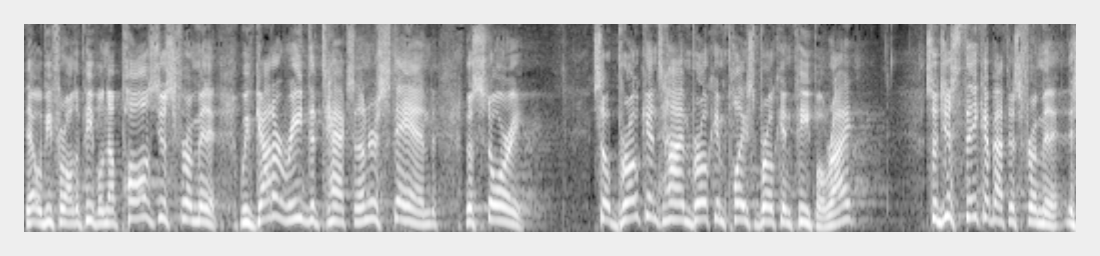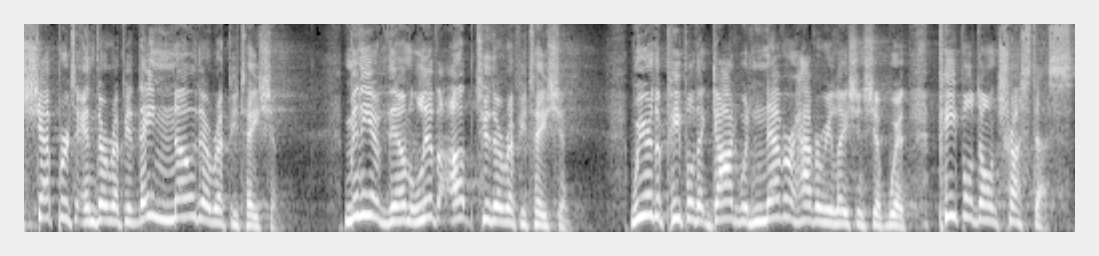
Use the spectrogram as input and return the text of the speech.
that will be for all the people. Now, pause just for a minute. We've got to read the text and understand the story. So, broken time, broken place, broken people, right? So, just think about this for a minute. The shepherds and their reputation, they know their reputation. Many of them live up to their reputation. We are the people that God would never have a relationship with. People don't trust us.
